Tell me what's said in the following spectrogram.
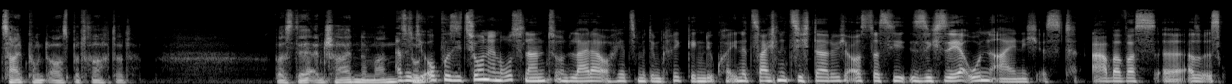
Zeitpunkt aus betrachtet? Was der entscheidende Mann? Also so die Opposition in Russland und leider auch jetzt mit dem Krieg gegen die Ukraine zeichnet sich dadurch aus, dass sie sich sehr uneinig ist. Aber was, äh, also es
